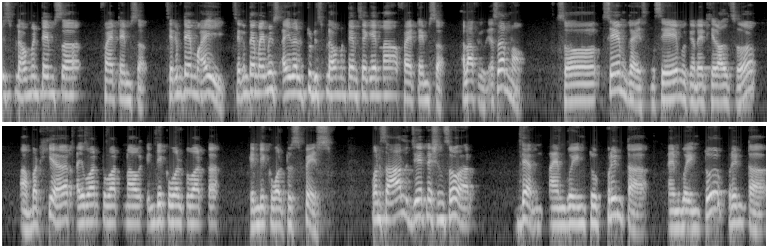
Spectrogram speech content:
display how many times uh, five times uh, second time i second time i means i will to display how many times again uh, five times uh, all of you. Yes or no? So same guys. Same we can write here also. Uh, but here i want what now? End equal to what uh, end equal to space. Once all j iterations over then i am going to print uh, i am going to print uh,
